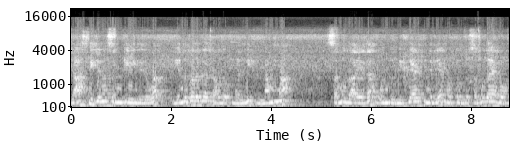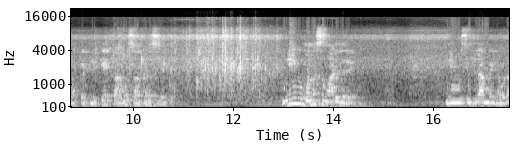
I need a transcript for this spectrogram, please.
ಜಾಸ್ತಿ ಜನಸಂಖ್ಯೆ ಇಲ್ಲಿರುವ ಯಲಬುರ್ಗ ತಾಲೂಕಿನಲ್ಲಿ ನಮ್ಮ ಸಮುದಾಯದ ಒಂದು ವಿದ್ಯಾರ್ಥಿ ನಿಲಯ ಮತ್ತೊಂದು ಸಮುದಾಯ ಭವನ ಕಟ್ಟಲಿಕ್ಕೆ ತಾವು ಸಹಕರಿಸಬೇಕು. ನೀವು ಮನಸ್ಸು ಮಾಡಿದರೆ ನೀವು ಸಿದ್ದರಾಮಯ್ಯನವರ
